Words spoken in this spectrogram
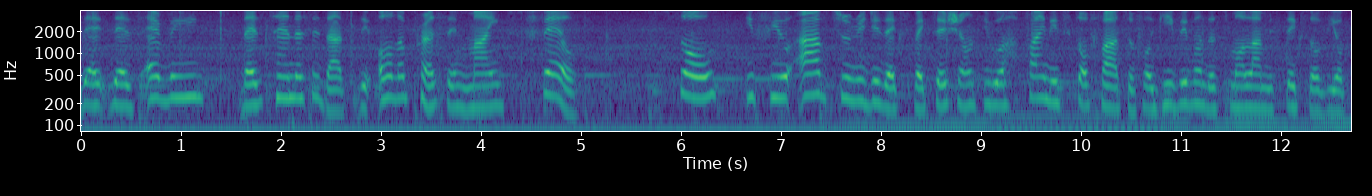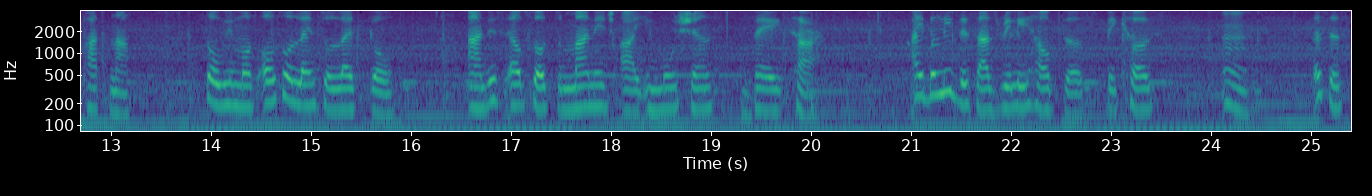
there, there's every there's tendency that the other person might fail. So if you have too rigid expectations, you will find it tougher to forgive even the smaller mistakes of your partner. So we must also learn to let go. And this helps us to manage our emotions better. I believe this has really helped us because mm, this is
